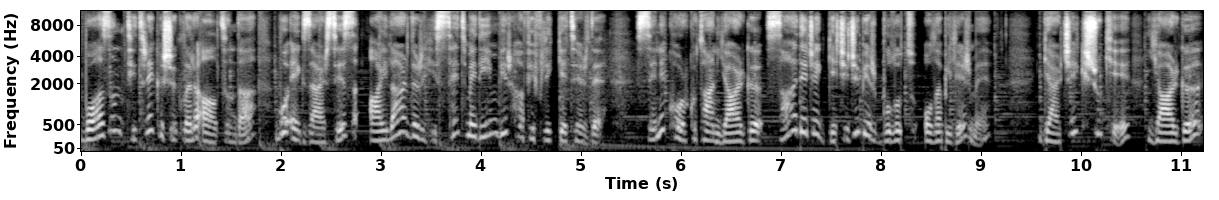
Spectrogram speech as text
Boğazın titrek ışıkları altında bu egzersiz aylardır hissetmediğim bir hafiflik getirdi. Seni korkutan yargı sadece geçici bir bulut olabilir mi? Gerçek şu ki yargı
